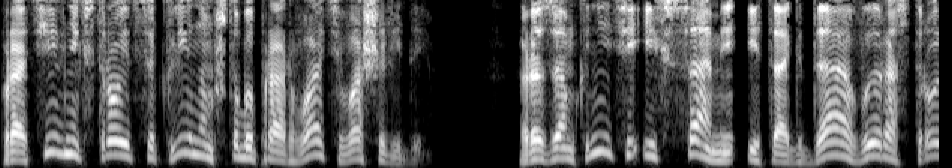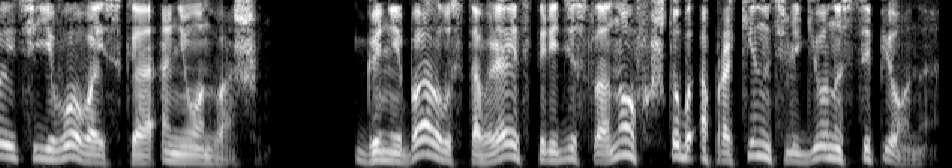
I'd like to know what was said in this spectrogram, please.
Противник строится клином, чтобы прорвать ваши ряды. Разомкните их сами, и тогда вы расстроите его войска, а не он ваши. Ганнибал выставляет впереди слонов, чтобы опрокинуть легионы Сципиона.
